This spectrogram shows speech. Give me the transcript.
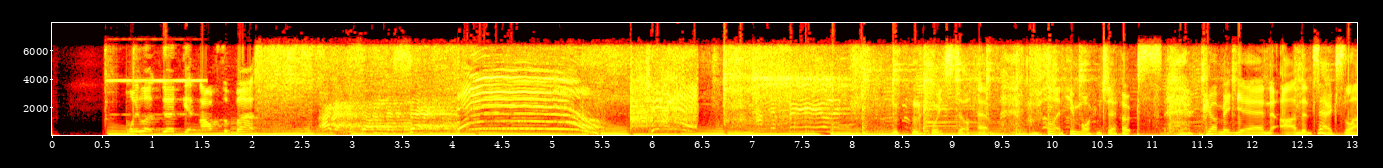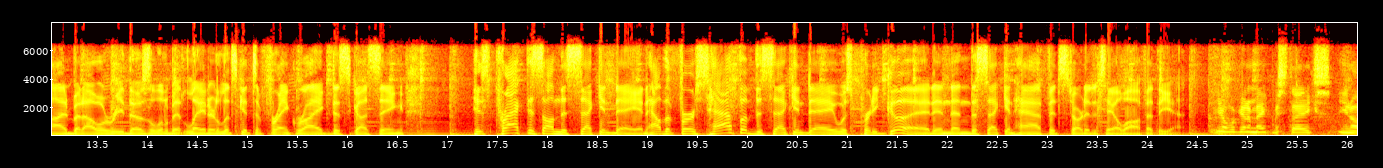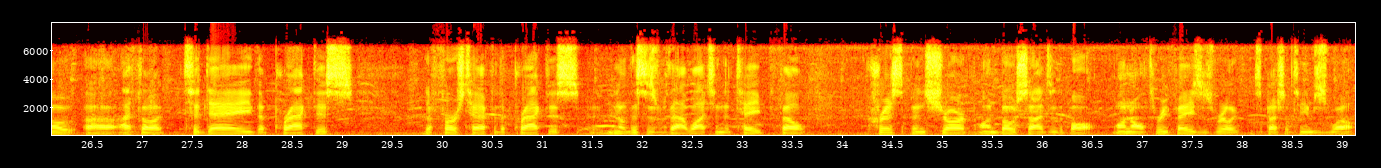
We look good getting off the bus. I got something to say. Damn! we still have plenty more jokes coming in on the text line, but I will read those a little bit later. Let's get to Frank Reich discussing his practice on the second day and how the first half of the second day was pretty good, and then the second half it started to tail off at the end. You know, we're going to make mistakes. You know, uh, I thought today the practice, the first half of the practice, you know, this is without watching the tape, felt crisp and sharp on both sides of the ball, on all three phases, really, special teams as well.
